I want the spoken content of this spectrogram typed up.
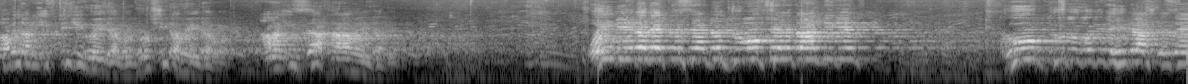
তবে তো আমি ইফতিজিং হয়ে যাব, ধর্ষিত হয়ে যাব, আমার ইজ্জত খারাপ হয়ে যাবে। ওই মেয়েটা দেখতেছে একটা যুবক ছেলে তার দিকে। খুব দ্রুত গতিতে হেঁটে আসতেছে।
